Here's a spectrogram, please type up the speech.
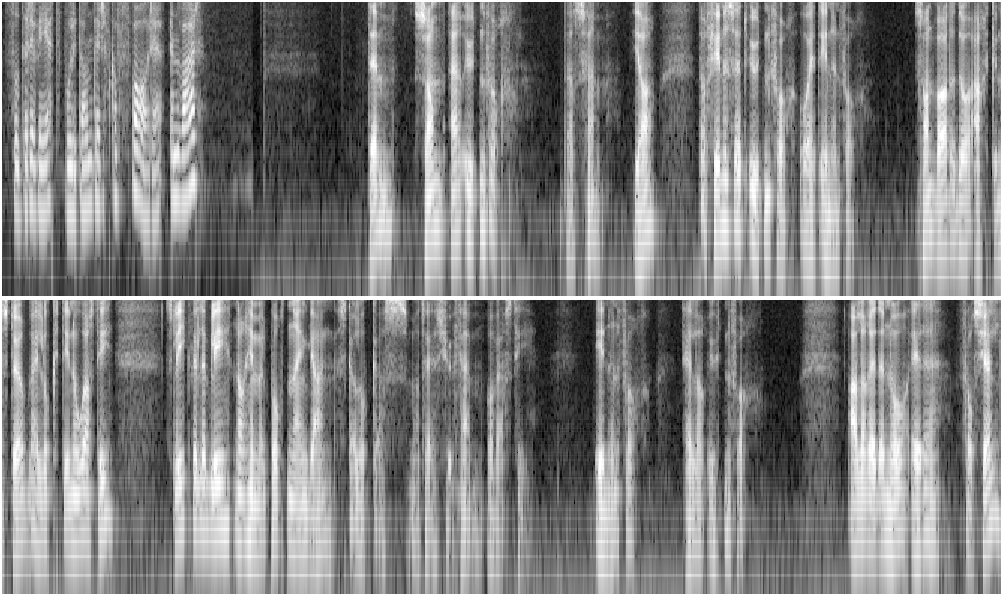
så dere vet hvordan dere skal svare enhver dem som er utenfor. Vers 5. Ja, der finnes et utenfor og et innenfor. Sånn var det da arkens dør blei lukt i Noas tid. Slik vil det bli når himmelporten en gang skal lukkes, Matteus 25 og vers 10. Innenfor eller utenfor. Allerede nå er det forskjell.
